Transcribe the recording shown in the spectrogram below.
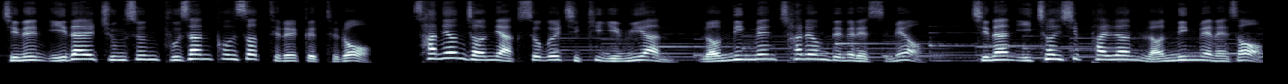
진은 이달 중순 부산 콘서트를 끝으로 4년 전 약속을 지키기 위한 런닝맨 촬영 등을 했으며 지난 2018년 런닝맨에서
